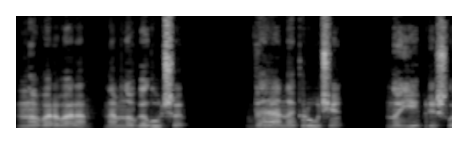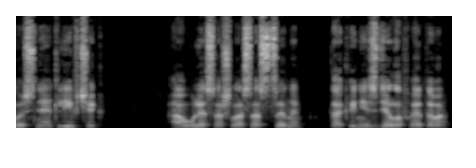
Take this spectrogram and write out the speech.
но Варвара намного лучше. Да, она круче, но ей пришлось снять лифчик. А Оля сошла со сцены так и не сделав этого.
